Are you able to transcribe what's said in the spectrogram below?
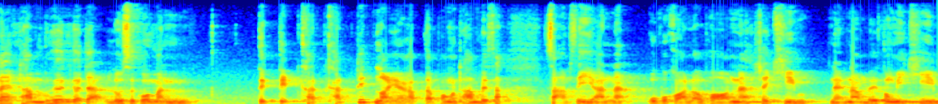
แรกๆทำเพื่อนก็จะรู้สึกว่ามันติดติดขัดขัดนิดหน่อยอะครับ แต่พอมันทำไปสัก สามสี่อันน่ะ อุปกรณ์เราพร้อมนะ ใช้ครีมแนะนำเลยต้องมีครีม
